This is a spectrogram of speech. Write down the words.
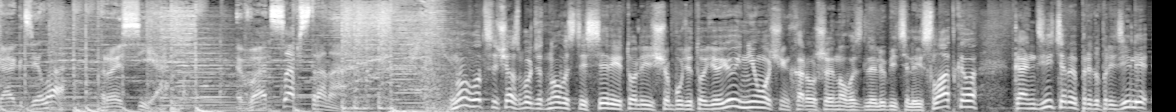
Как дела, Россия? Ватсап-страна! Ну вот сейчас будет новость из серии «То ли еще будет ой-ой-ой». Не очень хорошая новость для любителей сладкого. Кондитеры предупредили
